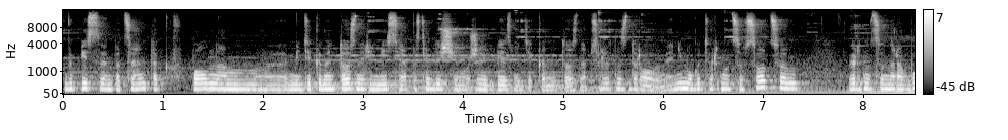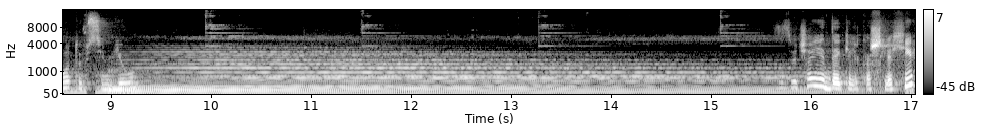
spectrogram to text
выписываем пациенток в полном э, медикаментозной ремиссии, а последующем уже безмедикаментозной, абсолютно здоровыми. Они могут вернуться в социум, вернуться на работу, в семью. Зазвичай є декілька шляхів,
